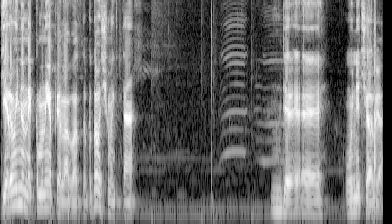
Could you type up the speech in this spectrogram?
Diğer oyunun reklamını yapıyorlar bu arada. Bu da hoşuma gitti ha. De, e, oyuna çağırıyor.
